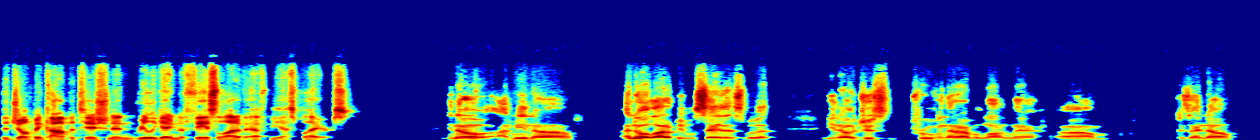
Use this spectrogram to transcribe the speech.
the jumping competition and really getting to face a lot of FBS players? You know, I mean, uh, I know a lot of people say this, but you know, just proving that I belong there. Because I know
